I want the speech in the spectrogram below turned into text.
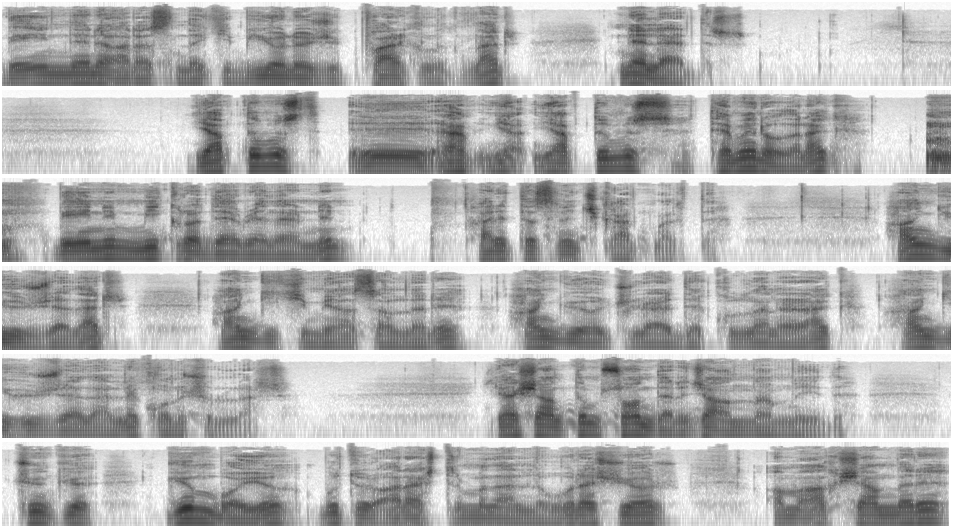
beyinleri arasındaki biyolojik farklılıklar nelerdir? Yaptığımız e, yaptığımız temel olarak beynin mikro devrelerinin haritasını çıkartmaktı. Hangi hücreler, hangi kimyasalları, hangi ölçülerde kullanarak hangi hücrelerle konuşurlar? Yaşantım son derece anlamlıydı. Çünkü gün boyu bu tür araştırmalarla uğraşıyor ama akşamları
